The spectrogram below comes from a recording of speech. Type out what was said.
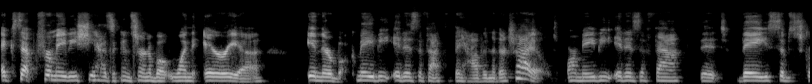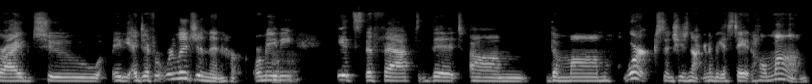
except for maybe she has a concern about one area in their book. Maybe it is the fact that they have another child, or maybe it is a fact that they subscribe to maybe a different religion than her, or maybe uh-huh. it's the fact that um, the mom works and she's not going to be a stay at home mom,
